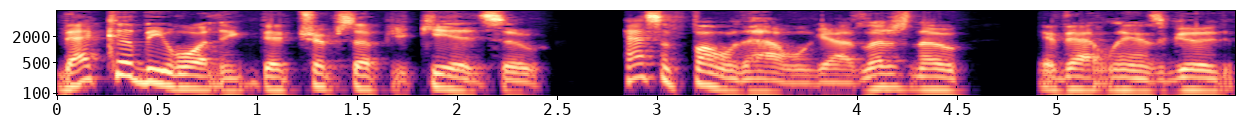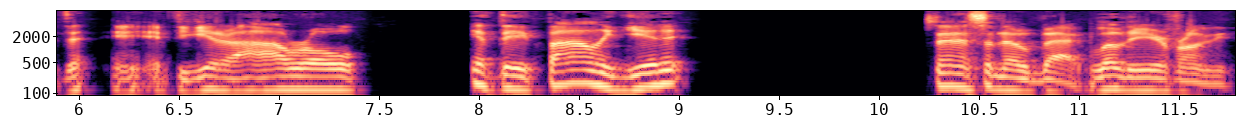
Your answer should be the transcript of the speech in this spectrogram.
That could be one that, that trips up your kids. So have some fun with that one, guys. Let us know if that lands good. If, that, if you get an eye roll, if they finally get it, send us a note back. Love to hear from you.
